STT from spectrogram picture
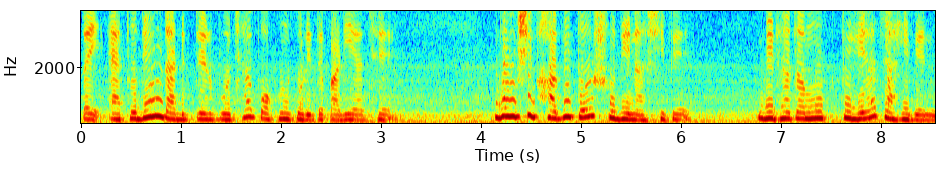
তাই এতদিন দারিদ্রের বোঝা বহন করিতে পারিয়াছে। বংশী ভাবিত সুদিন আসিবে, বিধাতা মুখ তুলিয়া চাহিবেন।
